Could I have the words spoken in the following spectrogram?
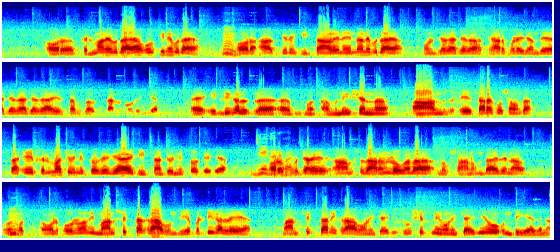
ਔਰ ਫਿਲਮਾਂ ਨੇ ਵਧਾਇਆ ਹੋਰ ਕਿਹਨੇ ਵਧਾਇਆ? ਔਰ ਆ ਜਿਹੜੇ ਗੀਤਾਂ ਵਾਲੇ ਨੇ ਇਹਨਾਂ ਨੇ ਵਧਾਇਆ। ਹੁਣ ਜਗ੍ਹਾ ਜਗ੍ਹਾ ਹਥਿਆਰ ਫੜੇ ਜਾਂਦੇ ਆ ਜਗ੍ਹਾ ਜਗ੍ਹਾ ਇਹ ਸਭ ਗਲਤ ਗੱਲ ਹੋ ਰਹੀ ਹੈ। ਇਲੀਗਲ ਅਮਨੀਸ਼ਨ ਆਰਮਸ ਇਹ ਸਾਰਾ ਕੁਝ ਆਉਂਦਾ। ਤਾਂ ਇਹ ਫਿਲਮਾਂ ਚੋਂ ਹੀ ਨਿਕਲ ਕੇ ਗਿਆ ਇਹ ਗੀਤਾਂ ਚੋਂ ਹੀ ਨਿਕਲ ਕੇ ਗਿਆ। ਜੀ ਔਰ ਗਰੇਵਾਲ ਜੀ। ਵਿਚਾਰੇ ਆਮ ਸਧਾਰਨ ਲੋਕਾਂ ਦਾ ਨੁਕਸਾਨ ਹੁੰਦਾ ਇਹਦੇ ਨਾਲ। ਉਹ- ਉਹ- ਉਹਨਾਂ ਦੀ ਮਾਨਸਿਕਤਾ ਖਰਾਬ ਹੁੰਦੀ ਹੈ। ਵੱਡੀ ਗੱਲ ਇਹ ਆ। ਮਾਨਸਿਕਤਾ ਨਹੀਂ ਖਰਾਬ ਹੋਣੀ ਚਾਹੀਦੀ ਦੂਸ਼ਿਤ ਨਹੀਂ ਹੋਣੀ ਚਾਹੀਦੀ ਉਹ ਹੁੰਦੀ ਹੈ ਇਹਦੇ ਨਾਲ।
